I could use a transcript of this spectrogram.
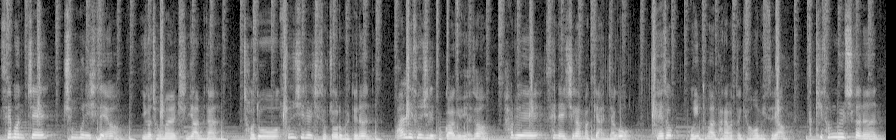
세 번째 충분히 쉬세요. 이거 정말 중요합니다. 저도 손실을 지속적으로 볼 때는 빨리 손실을 복구하기 위해서 하루에 3, 4시간밖에 안 자고 계속 모니터만 바라봤던 경험이 있어요. 특히 선물 시간은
